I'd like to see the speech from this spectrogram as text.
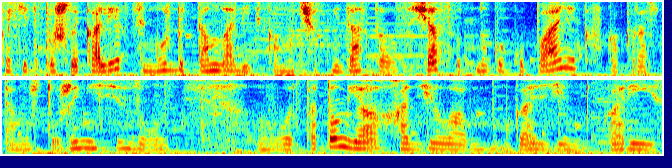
какие-то прошлые коллекции, может быть, там ловить, кому что-то не досталось. Сейчас вот много купальников как раз, потому что уже не сезон. Вот. Потом я ходила в магазин корейс,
